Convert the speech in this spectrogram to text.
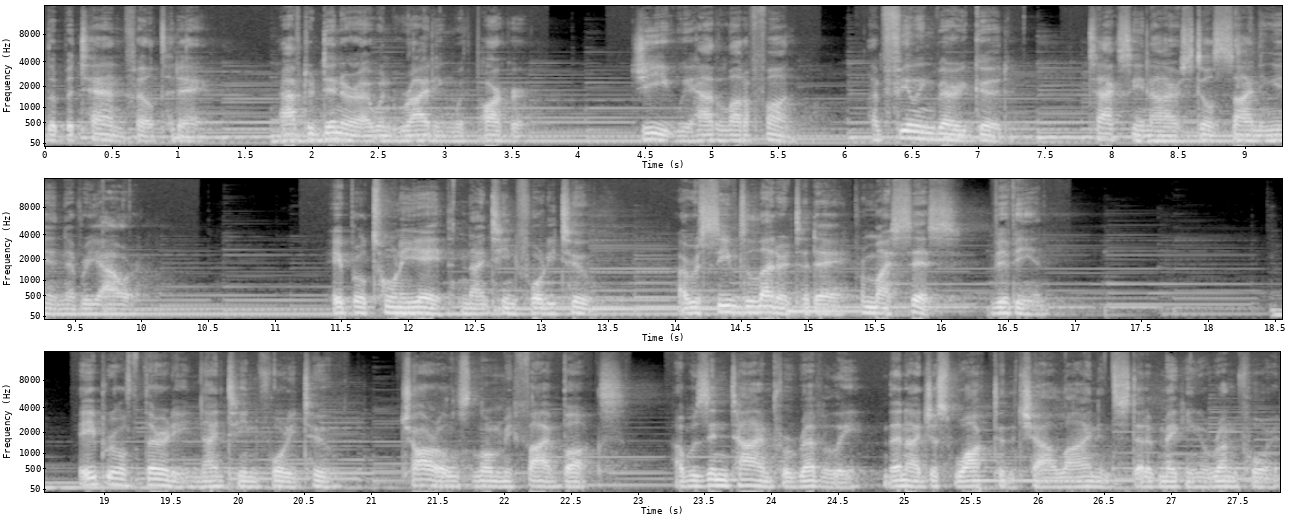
The Bataan fell today. After dinner, I went riding with Parker. Gee, we had a lot of fun. I'm feeling very good. Taxi and I are still signing in every hour. April 28, 1942. I received a letter today from my sis, Vivian. April 30, 1942. Charles loaned me five bucks. I was in time for Reveille, then I just walked to the chow line instead of making a run for it.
